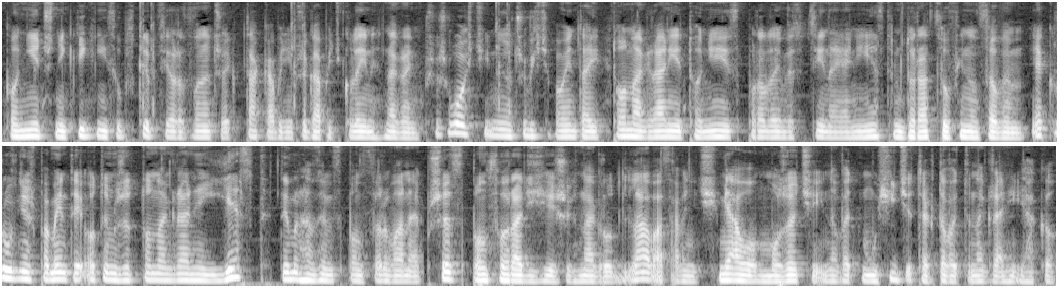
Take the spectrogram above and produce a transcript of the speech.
koniecznie kliknij subskrypcję oraz dzwoneczek, tak aby nie przegapić kolejnych nagrań w przyszłości. No i oczywiście pamiętaj, to nagranie to nie jest porada inwestycyjna, ja nie jestem doradcą finansowym. Jak również pamiętaj o tym, że to nagranie jest tym razem sponsorowane przez sponsora dzisiejszych nagród dla Was, a więc śmiało możecie i nawet musicie traktować to nagranie jako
